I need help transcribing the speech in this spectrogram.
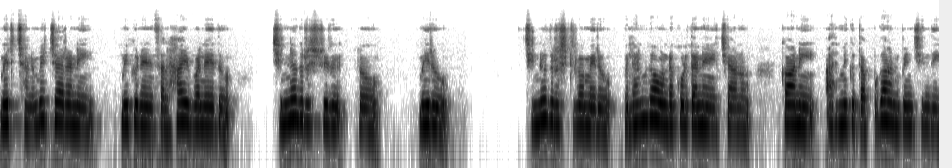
మీరు చనిపించారని మీకు నేను సలహా ఇవ్వలేదు. చిన్న దృష్టిలో మీరు చిన్న దృష్టిలో మీరు విలన్గా ఉండకూడదని ఇచ్చాను. కానీ అది మీకు తప్పుగా అనిపించింది.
